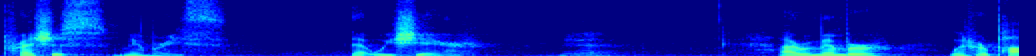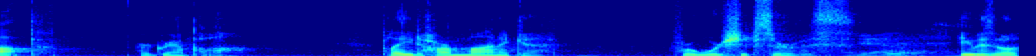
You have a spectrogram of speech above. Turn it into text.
precious memories that we share. I remember when her pop, her grandpa, played harmonica for worship service. He was a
